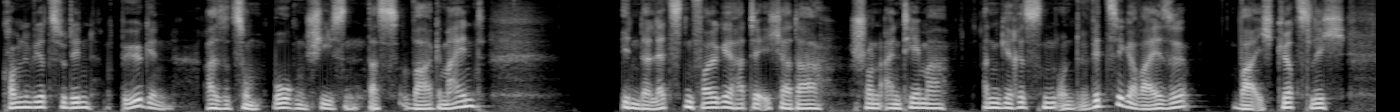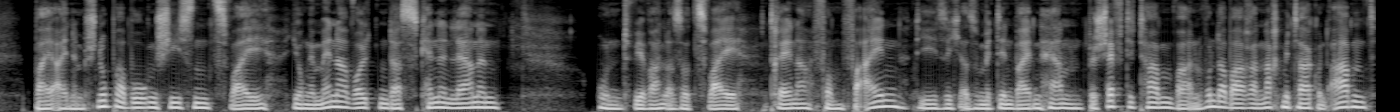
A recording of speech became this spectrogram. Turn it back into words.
Kommen wir zu den Bögen, also zum Bogenschießen. Das war gemeint. In der letzten Folge hatte ich ja da schon ein Thema angerissen und witzigerweise war ich kürzlich bei einem Schnupperbogenschießen. Zwei junge Männer wollten das kennenlernen. Und wir waren also zwei Trainer vom Verein, die sich also mit den beiden Herren beschäftigt haben. War ein wunderbarer Nachmittag und Abend.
